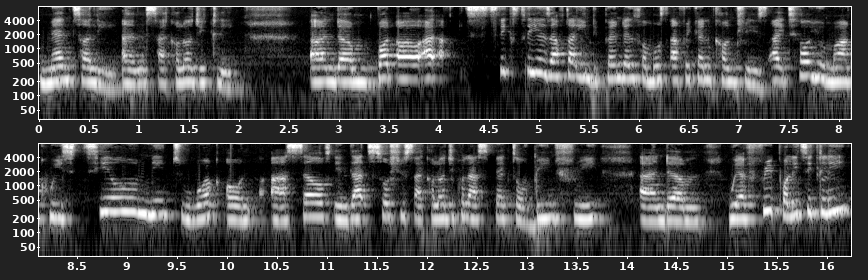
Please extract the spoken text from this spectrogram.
mentally and psychologically. And um, but uh, 60 years after independence for most African countries, I tell you, Mark, we still need to work on ourselves in that social psychological aspect of being free. And um, we are free politically,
